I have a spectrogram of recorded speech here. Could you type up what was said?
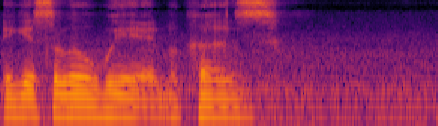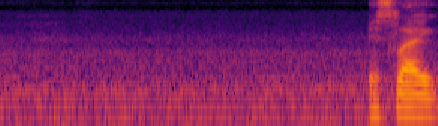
it gets a little weird because it's like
